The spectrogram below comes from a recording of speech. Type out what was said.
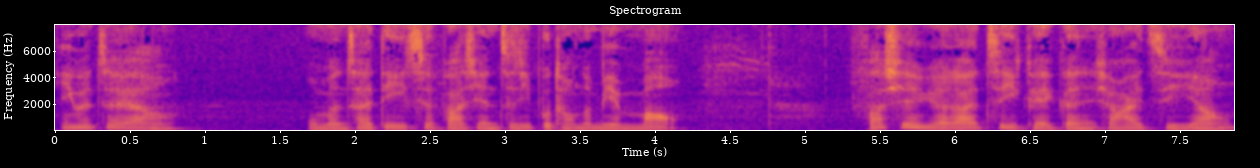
因为这样，我们才第一次发现自己不同的面貌，发现原来自己可以跟小孩子一样。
